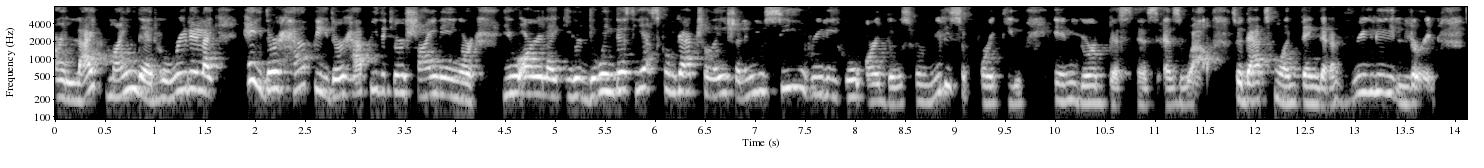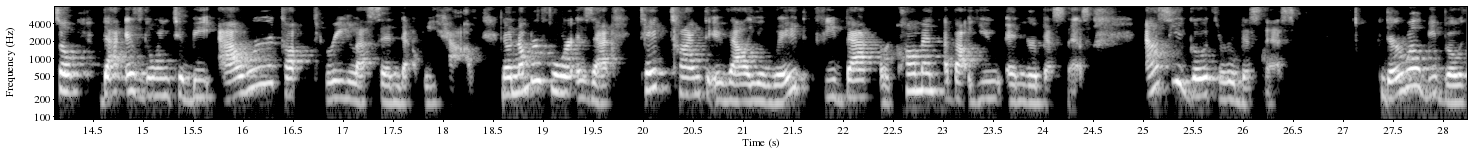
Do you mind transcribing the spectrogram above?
are like-minded, who really like, hey, they're happy. They're happy that you're shining or you are like, you're doing this. Yes, congratulations. And you see really who are those who really support you in your business as well. So that's one thing that I've really learned. So that is going to be our top three lesson that we have. Now, number four is that take time to evaluate feedback or comment about you and your business. As you go through business, there will be both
